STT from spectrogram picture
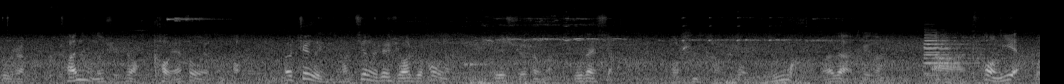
是不是？传统的学校考研氛围很好。那这个学校进了这个学校之后呢，这些学生呢都在想，老师你看我如何的这个。啊，创业我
